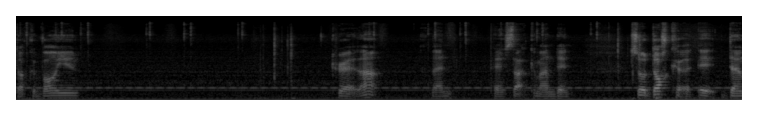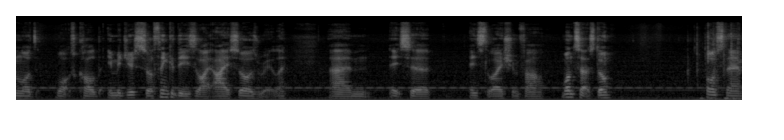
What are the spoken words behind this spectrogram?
Docker volume, create that, then paste that command in. So Docker, it downloads what's called images. So think of these like ISOs really. Um, it's a installation file. Once that's done, hostname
